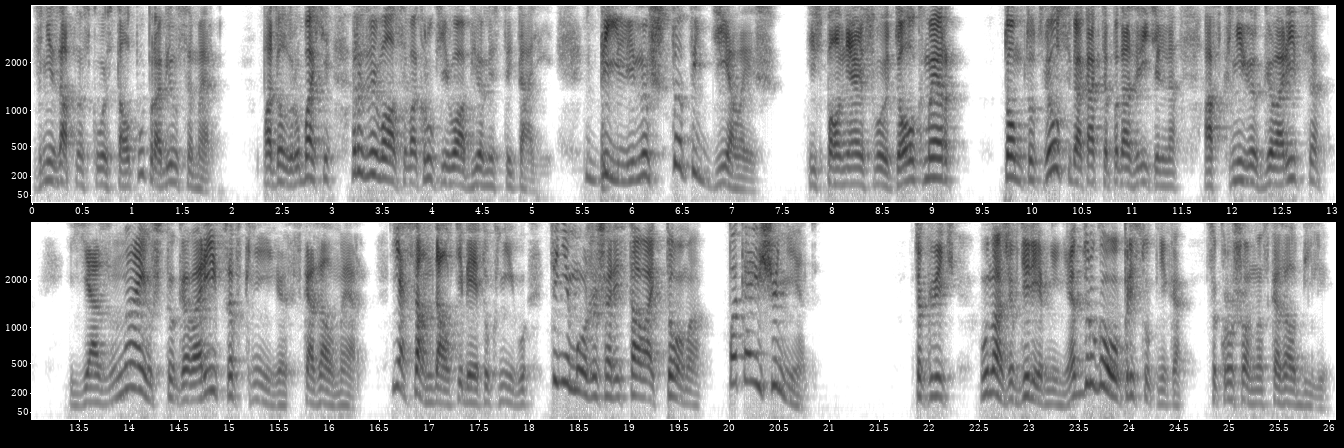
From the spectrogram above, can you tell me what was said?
Внезапно сквозь толпу пробился мэр. Подол рубахи развивался вокруг его объемистой талии. «Билли, ну что ты делаешь?» «Исполняю свой долг, мэр. Том тут вел себя как-то подозрительно, а в книгах говорится...» «Я знаю, что говорится в книгах», — сказал мэр. Я сам дал тебе эту книгу. Ты не можешь арестовать Тома. Пока еще нет. Так ведь у нас же в деревне нет другого преступника, сокрушенно сказал Билли.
